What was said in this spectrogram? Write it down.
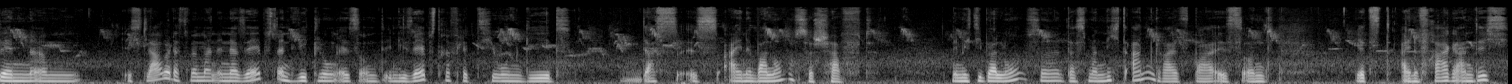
Denn ähm, ich glaube, dass wenn man in der Selbstentwicklung ist und in die Selbstreflexion geht, dass es eine Balance schafft. Nämlich die Balance, dass man nicht angreifbar ist. Und jetzt eine Frage an dich.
